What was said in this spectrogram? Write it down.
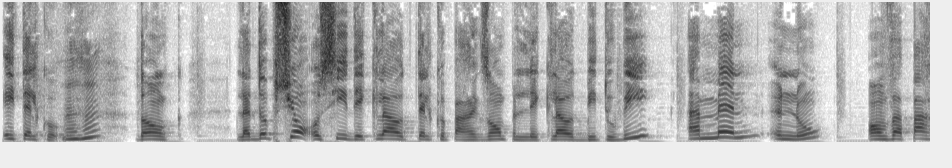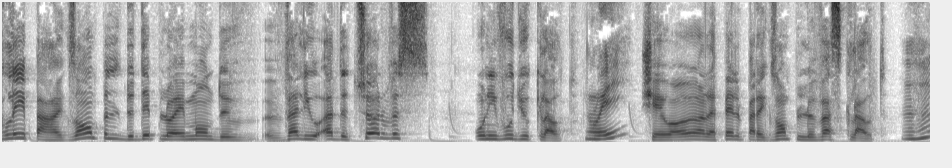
et telco. Mm -hmm. Donc, L'adoption aussi des clouds tels que par exemple les clouds B2B amène nous, on va parler par exemple de déploiement de value added service au niveau du cloud. Oui. Chez Huawei, on l'appelle par exemple le VAS Cloud. Mm -hmm.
